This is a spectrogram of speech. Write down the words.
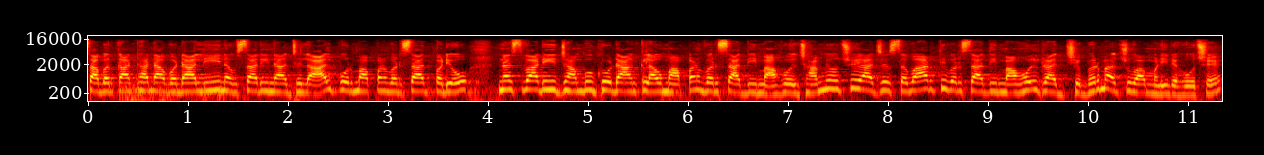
સાબરકાંઠાના વડાલી, નવસારીના જલાલપુરમાં પણ વરસાદ પડ્યો. નસવાડી, જાંબુઘોડા આંકલાવમાં પણ વરસાદી માહોલ જામ્યો છે. આજે સવારથી વરસાદી માહોલ રાજ્યભરમાં જોવા મળી રહ્યો છે.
